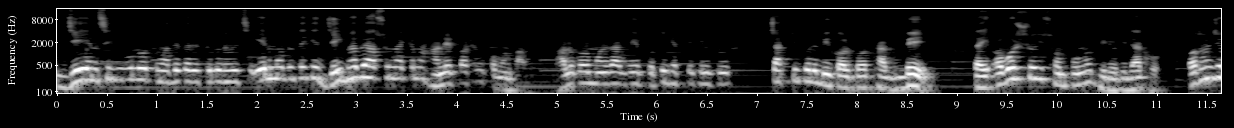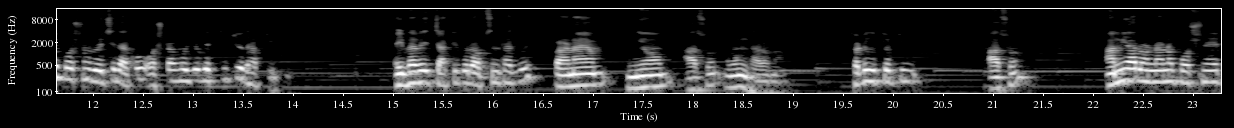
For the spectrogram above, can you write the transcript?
যে এমসিকিউগুলো তোমাদের কাছে তুলে ধরেছি, এর মধ্যে থেকে যেইভাবে আসুন না কেন হান্ড্রেড পার্সেন্ট কমন পাবে। ভালো করে মনে রাখবে, প্রতি ক্ষেত্রে কিন্তু চারটি করে বিকল্প থাকবে। তাই অবশ্যই সম্পূর্ণ ভিডিওটি দেখো। প্রথমে যে প্রশ্ন রয়েছে, দেখো, অষ্টাঙ্গ যোগের তৃতীয় ধাপটি কি? এইভাবে চারটি করে অপশন থাকবে, প্রাণায়াম, নিয়ম, আসন এবং ধারণা। সঠিক উত্তরটি, আসন। আমি আর অন্যান্য প্রশ্নের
